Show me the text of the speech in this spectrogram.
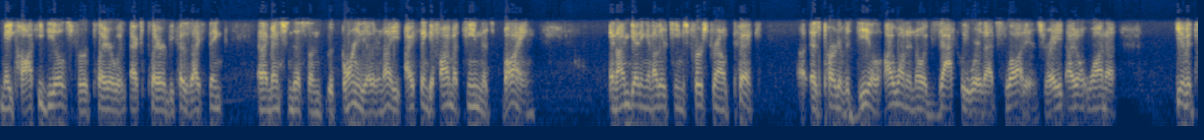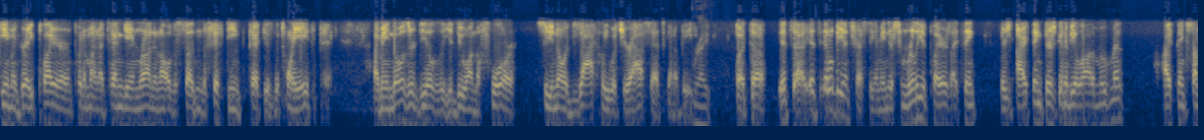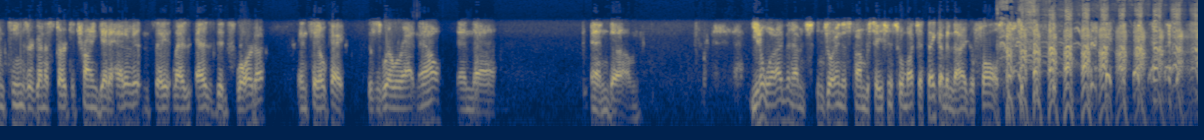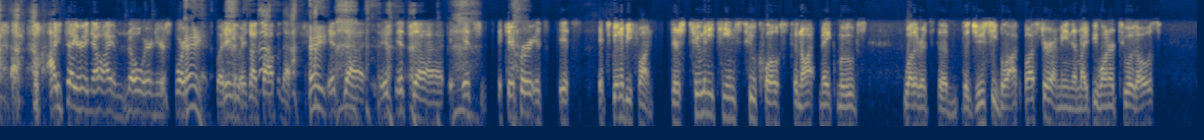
make hockey deals for a player with X player because I think, and I mentioned this on with Borney the other night. I think if I'm a team that's buying and I'm getting another team's first round pick uh, as part of a deal, I want to know exactly where that slot is, right? I don't want to give a team a great player and put them on a 10 game run and all of a sudden the 15th pick is the 28th pick. I mean, those are deals that you do on the floor so you know exactly what your asset's going to be. Right. But uh, it's, uh, it's it'll be interesting. I mean, there's some really good players. I think there's I think there's going to be a lot of movement. I think some teams are going to start to try and get ahead of it and say, as, as did Florida, and say, okay, this is where we're at now, and uh, and um, you know what? I've been having, enjoying this conversation so much. I think I'm in Niagara Falls. I tell you right now, I am nowhere near sports. Hey. But anyways, on top of that, Hey. it's uh, it, it's uh, it's Kyper. It's it's it's going to be fun. There's too many teams too close to not make moves. Whether it's the the juicy blockbuster, I mean, there might be one or two of those.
